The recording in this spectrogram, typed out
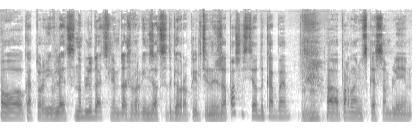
который является наблюдателем даже в Организации договора коллективной безопасности ОДКБ, угу. парламентской ассамблеи.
